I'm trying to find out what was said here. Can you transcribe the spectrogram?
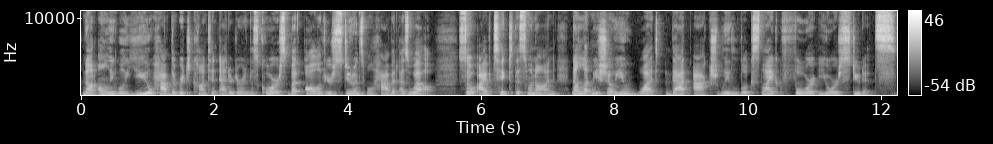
not only will you have the rich content editor in this course, but all of your students will have it as well. So I've ticked this one on. Now let me show you what that actually looks like for your students.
